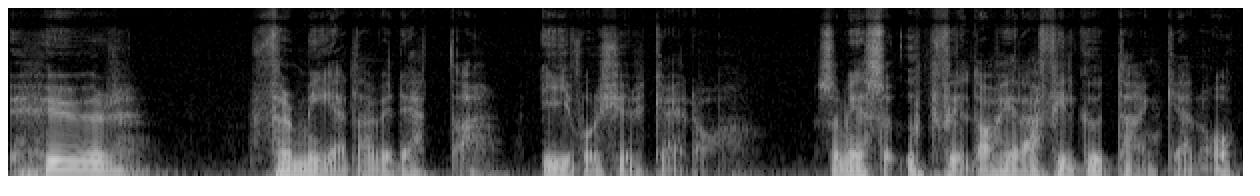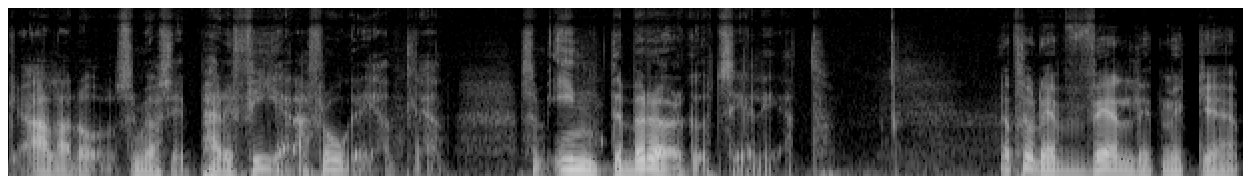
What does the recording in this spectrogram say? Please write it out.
Hur förmedlar vi detta i vår kyrka idag? Som är så uppfylld av hela feel tanken och alla då, som jag ser perifera frågor egentligen. Som inte berör Guds helhet. Jag tror det är väldigt mycket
